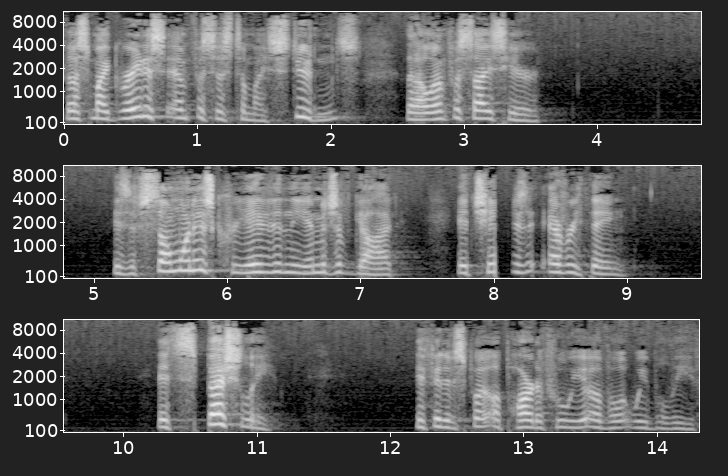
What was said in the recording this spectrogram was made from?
Thus, my greatest emphasis to my students, that I'll emphasize here, is if someone is created in the image of God, it changes everything, especially if it is a part of, who we, of what we believe.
